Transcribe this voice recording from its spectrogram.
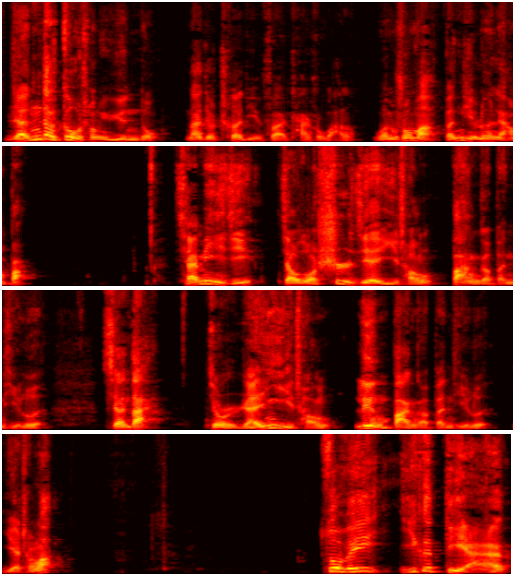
人的构成与运动，那就彻底算阐述完了。我们说嘛，本体论两半，前面一集叫做世界已成半个本体论，现在就是人已成另半个本体论也成了。作为一个点。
